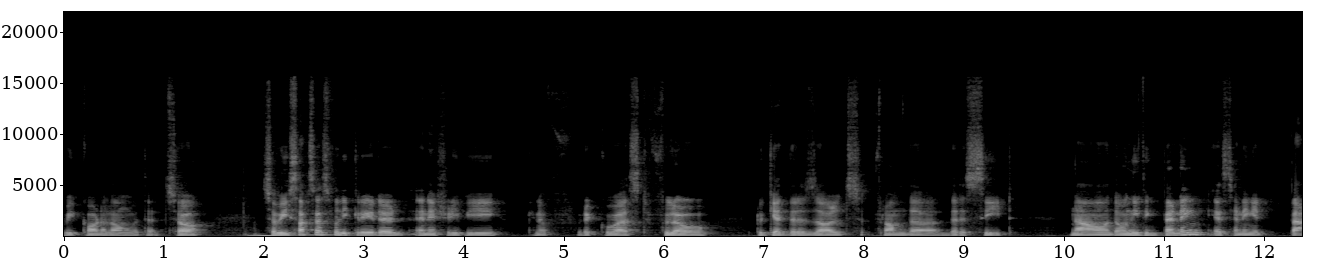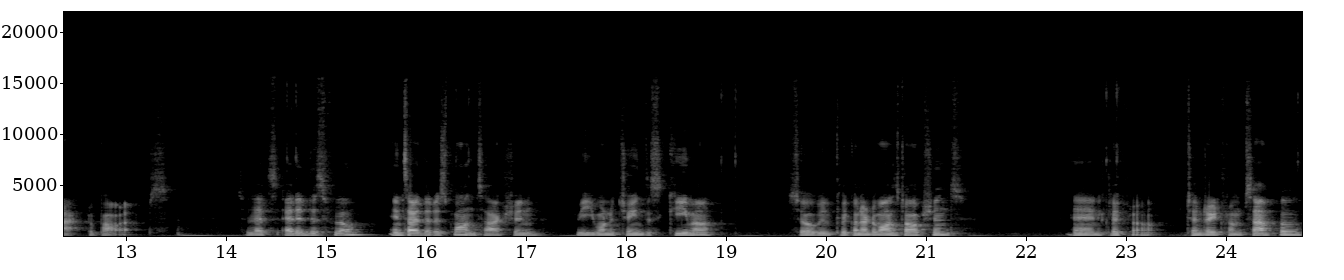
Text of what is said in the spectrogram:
we got along with it. So, so we successfully created an HTTP kind of request flow to get the results from the, the receipt. Now, the only thing pending is sending it back to Power Apps. So let's edit this flow. Inside the response action, we want to change the schema. So we'll click on advanced options and click from generate from sample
